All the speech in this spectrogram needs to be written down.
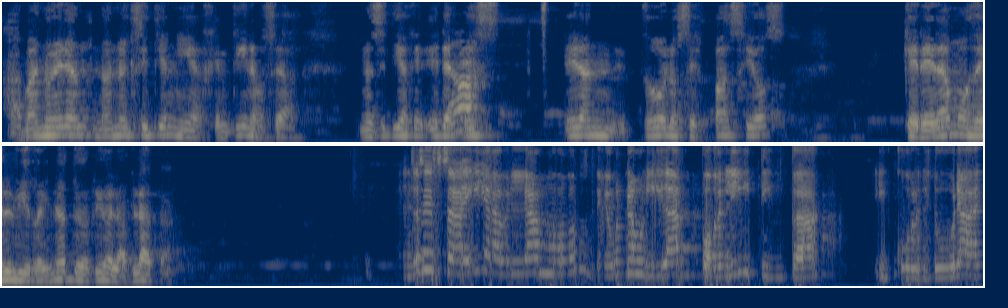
Además no eran, no, no existía ni Argentina, o sea, no existía, eran todos los espacios que heredamos del virreinato de Río de la Plata. Entonces ahí hablamos de una unidad política y cultural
